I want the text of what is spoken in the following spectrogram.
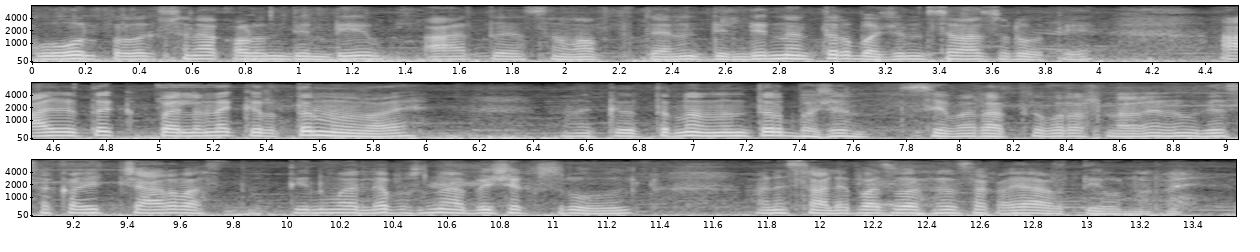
गोल प्रदक्षिणा काढून दिंडी आत समाप्त होते आणि दिंडीनंतर भजन सेवा सुरू होते. आज आता पहिल्यांदा कीर्तन होणार आहे. आणि कीर्तनानंतर भजन सेवा रात्रभर असणार आहे आणि उद्या सकाळी चार वाजता तीन वाजल्यापासून अभिषेक सुरू होईल आणि साडेपाच वाजता सकाळी आरती होणार आहे.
